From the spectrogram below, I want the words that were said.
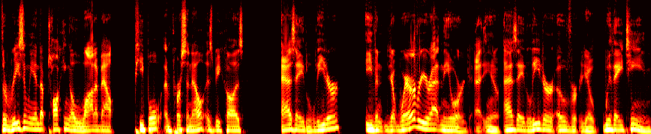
the reason we end up talking a lot about people and personnel is because as a leader even you know, wherever you're at in the org uh, you know as a leader over you know with a team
